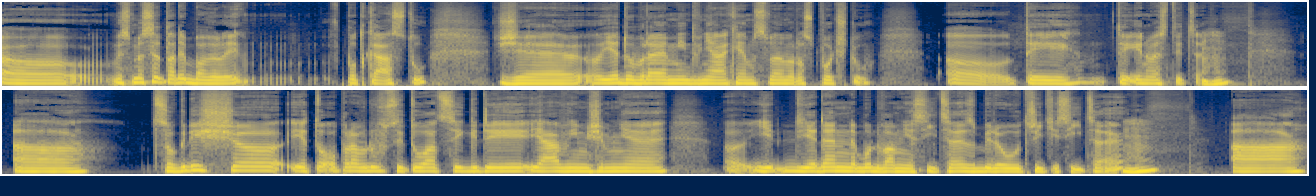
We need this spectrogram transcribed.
uh, my jsme se tady bavili v podcastu, že je dobré mít v nějakém svém rozpočtu uh, ty, ty investice. Hmm. Uh, co když je to opravdu v situaci, kdy já vím, že mě jeden nebo dva měsíce zbydou tři tisíce mm-hmm. a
